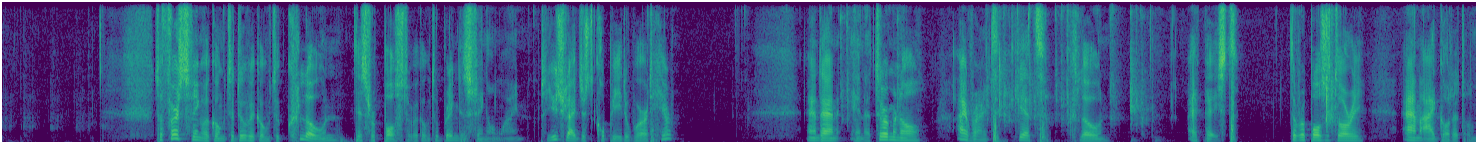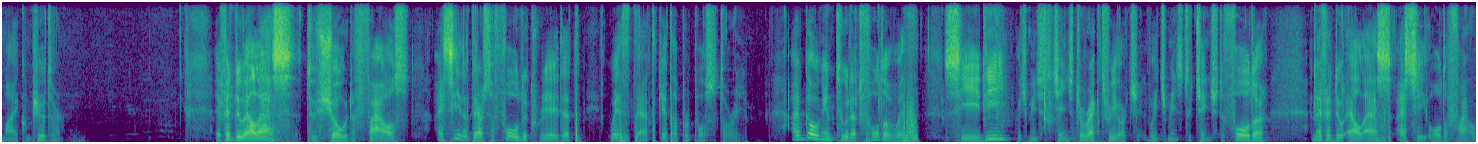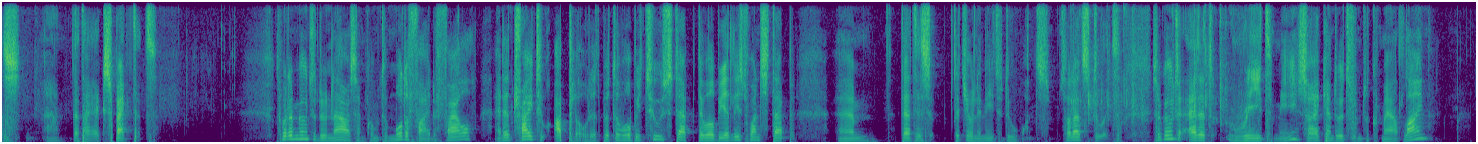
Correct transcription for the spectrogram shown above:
So first thing we're going to do, we're going to clone this repository. We're going to bring this thing online. So usually I just copy the word here. And then in a terminal, I write git clone. I paste the repository and I got it on my computer. If I do ls to show the files, I see that there's a folder created with that GitHub repository. I'm going into that folder with cd, which means to change directory, or ch which means to change the folder. And if I do ls, I see all the files um, that I expected. So what I'm going to do now is I'm going to modify the file and then try to upload it. But there will be two steps, there will be at least one step um, that is that you only need to do once. So let's do it. So I'm going to edit readme, so I can do it from the command line.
